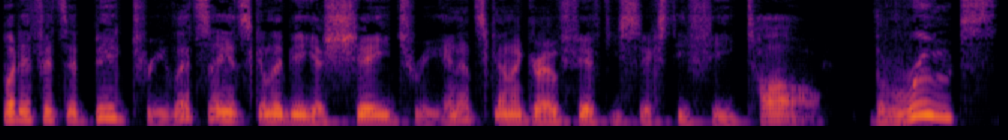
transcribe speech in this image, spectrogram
But if it's a big tree, let's say it's going to be a shade tree and it's going to grow 50, 60 feet tall, the roots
